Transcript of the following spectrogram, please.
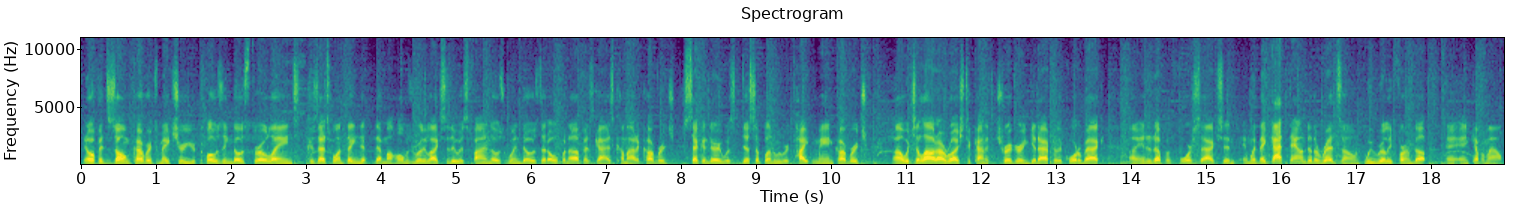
You know, if it's zone coverage, make sure you're closing those throw lanes because that's one thing that, that Mahomes really likes to do is find those windows that open up as guys come out of coverage. Secondary was disciplined. We were tight man coverage, uh, which allowed our rush to kind of trigger and get after the quarterback. Uh, ended up with four sacks. And, and, when they got down to the red zone, we really firmed up and, and kept them out.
